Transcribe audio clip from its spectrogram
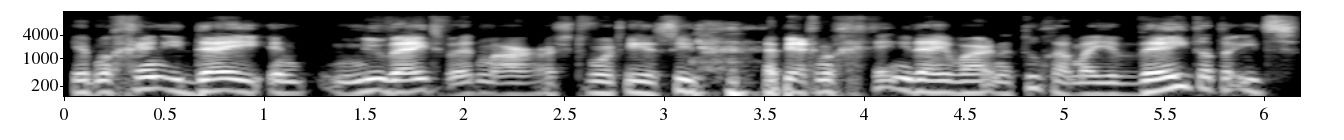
Je hebt nog geen idee, en nu weten we het, maar als je het voor het eerst ziet, heb je echt nog geen idee waar het naartoe gaat. Maar je weet dat er iets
